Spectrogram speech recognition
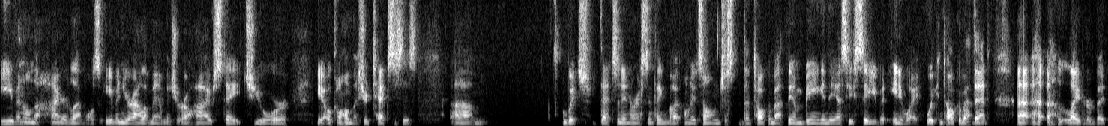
even on the higher levels, even your Alabamas, your Ohio States, your, your Oklahomas, your Texases, um, which that's an interesting thing but on its own, just the talk about them being in the SEC. But anyway, we can talk about that uh, later. But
